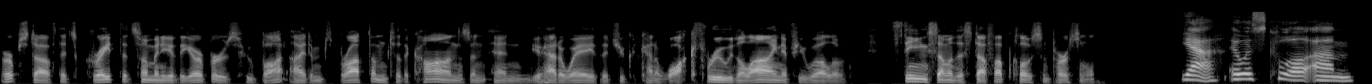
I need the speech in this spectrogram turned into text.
Earp stuff. That's great that so many of the Earpers who bought items brought them to the cons, and and you had a way that you could kind of walk through the line, if you will, of seeing some of this stuff up close and personal. Yeah, it was cool. Um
